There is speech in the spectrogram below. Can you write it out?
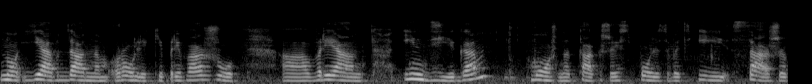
но я в данном ролике привожу а, вариант индиго. Можно также использовать и сажу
